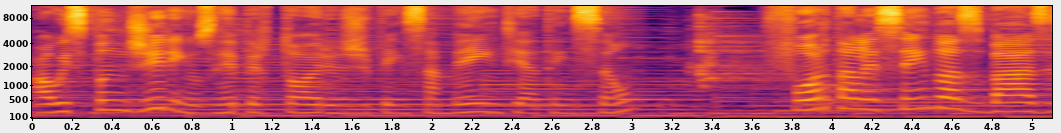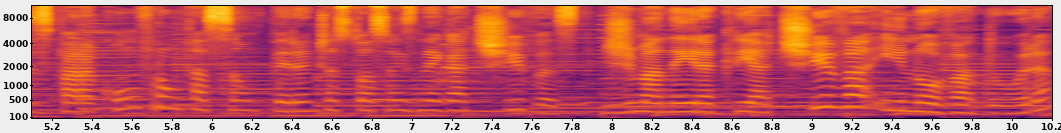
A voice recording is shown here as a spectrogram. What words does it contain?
ao expandirem os repertórios de pensamento e atenção, fortalecendo as bases para a confrontação perante as situações negativas de maneira criativa e inovadora,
